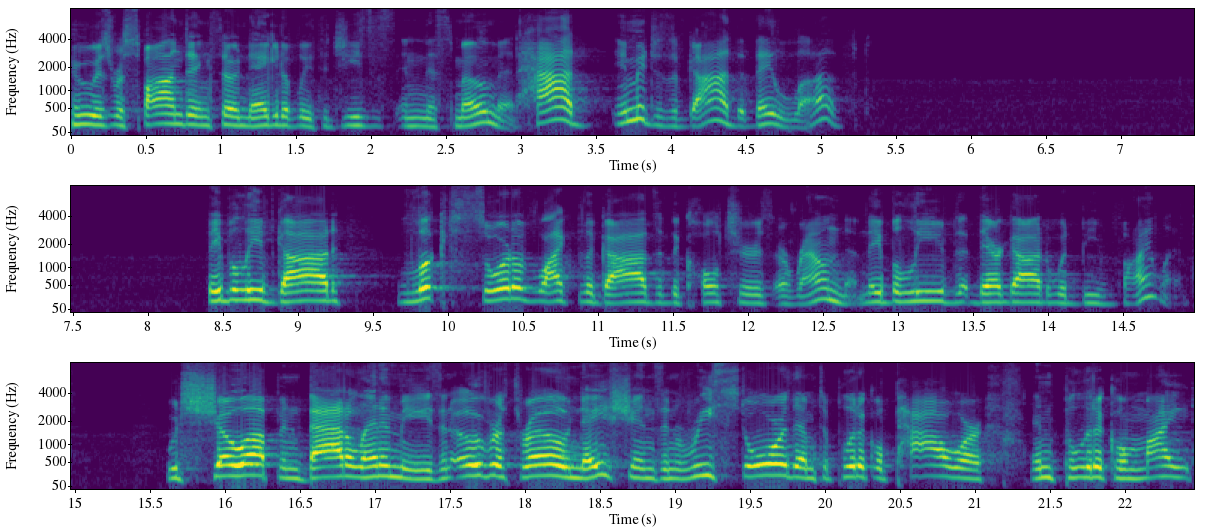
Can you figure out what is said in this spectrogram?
who is responding so negatively to Jesus in this moment, had images of God that they loved. They believed God looked sort of like the gods of the cultures around them. They believed that their God would be violent would show up and battle enemies and overthrow nations and restore them to political power and political might.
